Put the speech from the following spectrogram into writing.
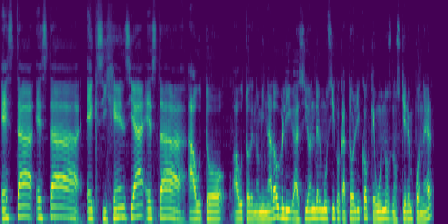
esta, esta exigencia, esta auto, autodenominada obligación del músico católico que unos nos quieren poner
